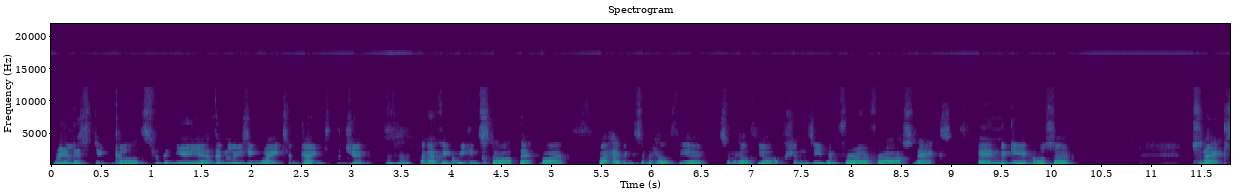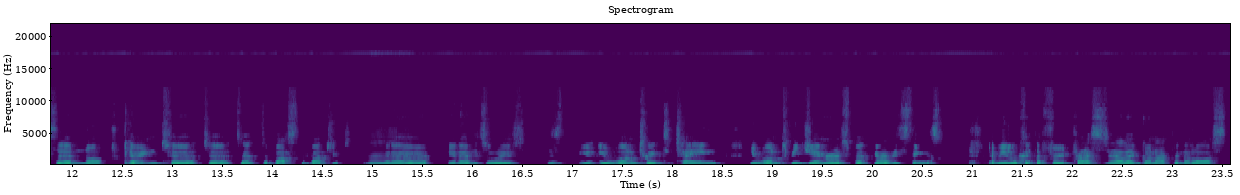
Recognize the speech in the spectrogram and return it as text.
realistic goals for the new year than losing weight and going to the gym. Mhm. And I think we can start that by by having some healthier some healthier options even for our, for our snacks and again also snacks that are not going to to, to, to bust the budget Mm. you know you know it's always you, you want to entertain you want to be generous but you know these things if you look at the food prices and how they've gone up in the last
